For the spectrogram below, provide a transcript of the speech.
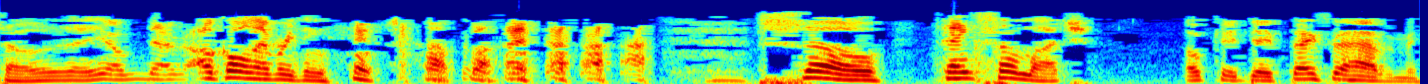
So, uh, you know, I'll call everything Dave's gone by. so, thanks so much. Okay, Dave, thanks for having me.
